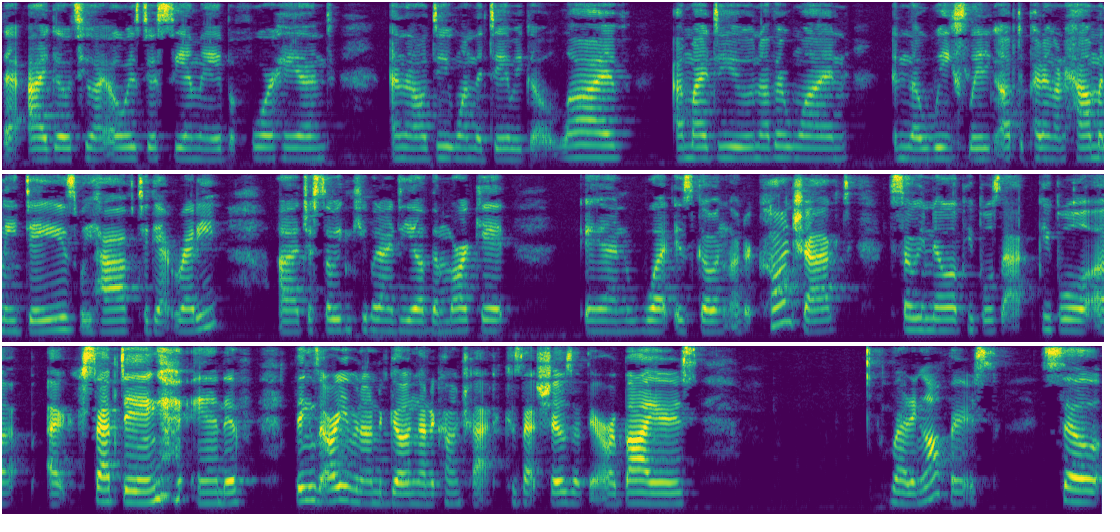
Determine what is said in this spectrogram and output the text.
that i go to i always do a cma beforehand and i'll do one the day we go live. I might do another one in the weeks leading up, depending on how many days we have to get ready, uh, just so we can keep an idea of the market and what is going under contract, so we know what people's at, people uh, are accepting, and if things are even under going under contract, because that shows that there are buyers writing offers. So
